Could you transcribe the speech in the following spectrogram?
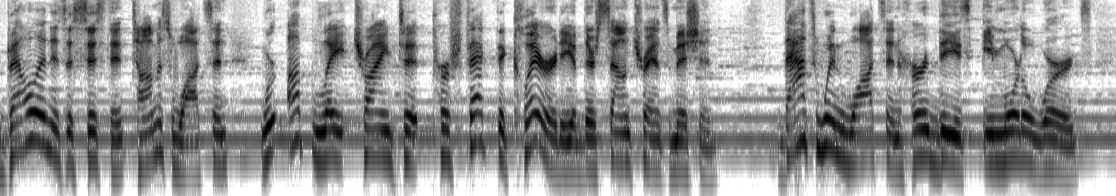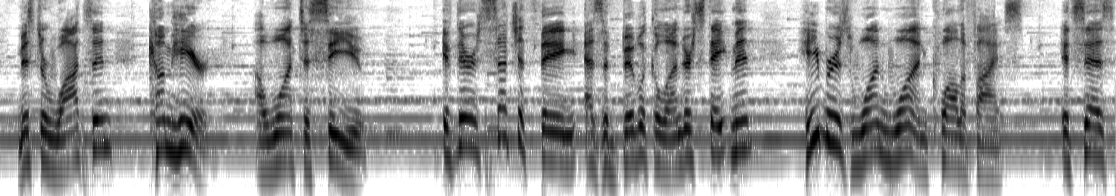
Bell and his assistant, Thomas Watson, were up late trying to perfect the clarity of their sound transmission. That's when Watson heard these immortal words Mr. Watson, come here. I want to see you. If there is such a thing as a biblical understatement, Hebrews 1 1 qualifies. It says,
